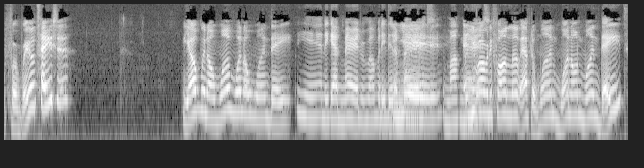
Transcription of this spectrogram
with. for real, Tasha? Y'all went on one one-on-one date, Yeah, and they got married. Remember they did a Yeah. marriage, a mock marriage. and you already fall in love after one one-on-one date?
